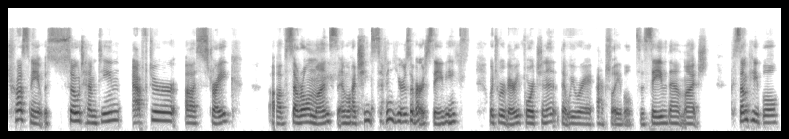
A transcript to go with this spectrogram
trust me, it was so tempting after a strike of several months and watching seven years of our savings, which we're very fortunate that we were actually able to save that much. Some people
